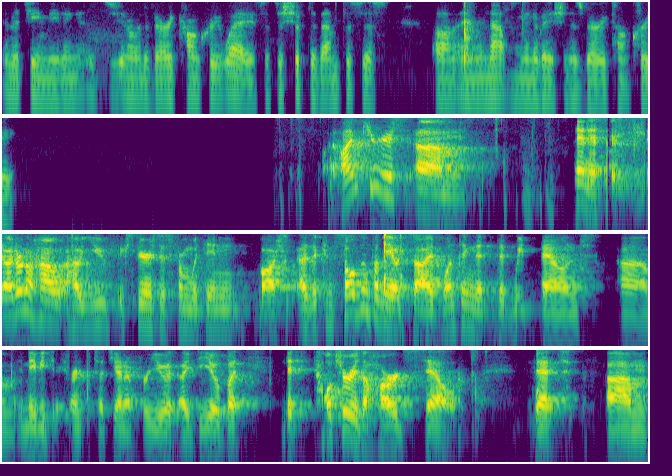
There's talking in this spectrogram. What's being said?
in the team meeting. It's you know in a very concrete way. So it's a shift of emphasis uh, and in that way innovation is very concrete. I'm curious um, Dennis, I don't know how, how you've experienced this from within Bosch. As a consultant on the outside, one thing that, that we found, um, it may be different, Tatiana, for you at IDEO, but that culture is a hard sell. That, um,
